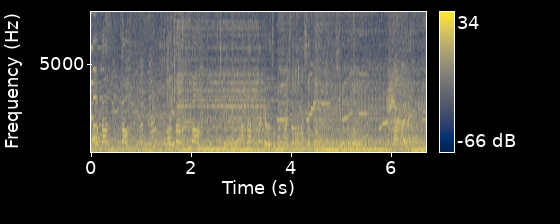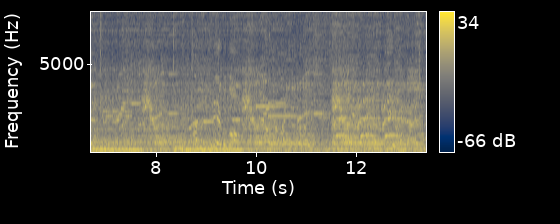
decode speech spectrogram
当たった当たった当たったけどちょっと会社の話だったまずいちゃんと綺麗よここいいね大丈夫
